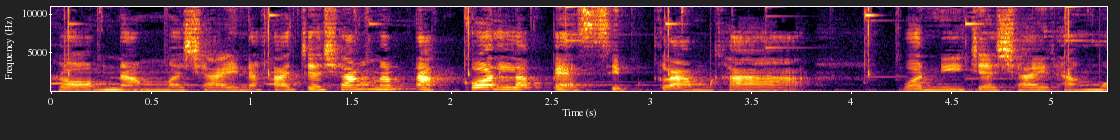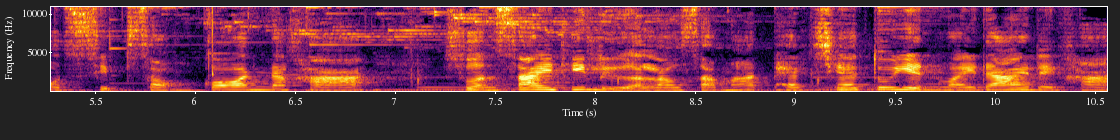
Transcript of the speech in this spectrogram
พร้อมนำมาใช้นะคะ จะชั่งน้ำหนักก้อนละ 80 กรัมค่ะ วันนี้จะใช้ทั้งหมด 12 ก้อนนะคะ ส่วนไส้ที่เหลือเราสามารถแพ็คแช่ตู้เย็นไว้ได้เลยค่ะ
